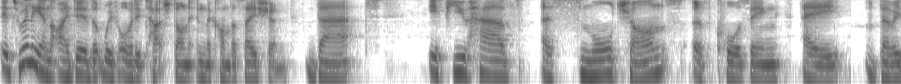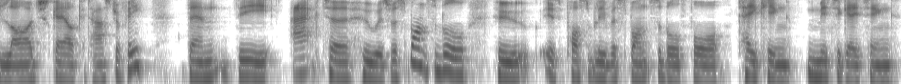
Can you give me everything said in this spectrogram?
it's really an idea that we've already touched on in the conversation that if you have a small chance of causing a very large scale catastrophe, then the actor who is responsible, who is possibly responsible for taking mitigating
